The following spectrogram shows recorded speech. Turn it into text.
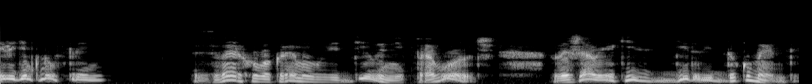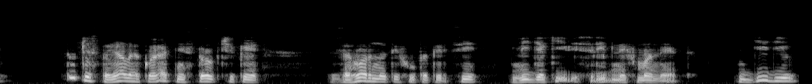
і відімкнув скриню. Зверху в окремому відділенні праворуч лежали якісь дідові документи. Тут же стояли акуратні стовпчики загорнутих у папірці мідяків і срібних монет, дідів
